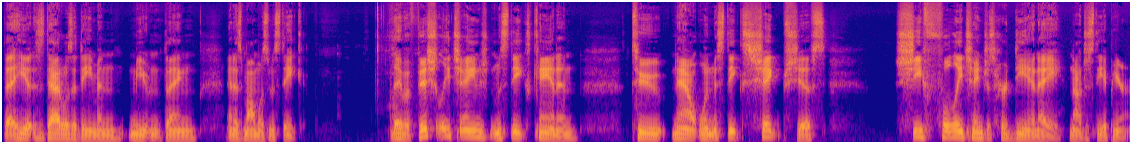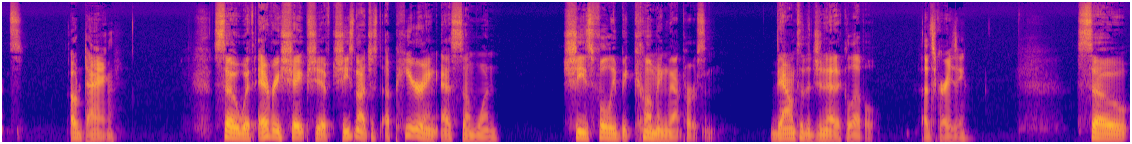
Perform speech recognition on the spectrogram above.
That he his dad was a demon mutant thing, and his mom was Mystique. They've officially changed Mystique's canon to now when Mystique shape shifts, she fully changes her DNA, not just the appearance. oh dang. So with every shapeshift, she's not just appearing as someone, she's fully becoming that person down to the genetic level. That's crazy. So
